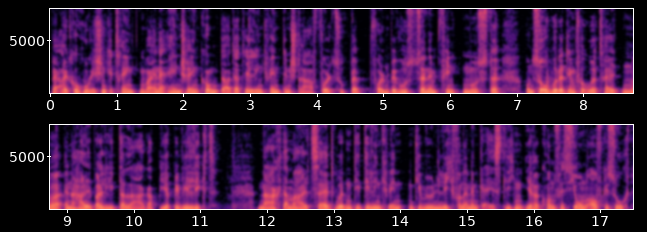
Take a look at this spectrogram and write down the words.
Bei alkoholischen Getränken war eine Einschränkung, da der Delinquent den Strafvollzug bei vollem Bewusstsein empfinden musste, und so wurde dem Verurteilten nur ein halber Liter Lagerbier bewilligt. Nach der Mahlzeit wurden die Delinquenten gewöhnlich von einem Geistlichen ihrer Konfession aufgesucht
